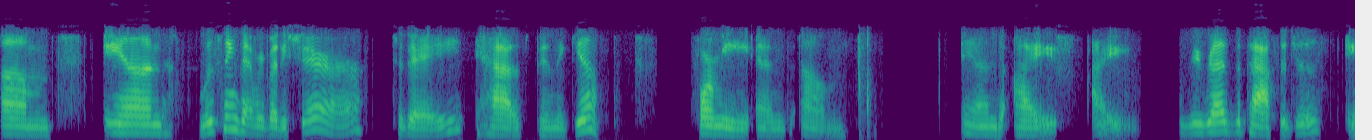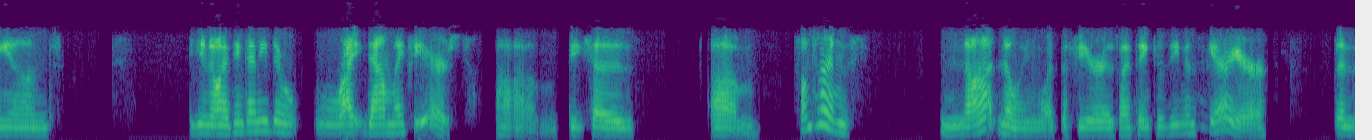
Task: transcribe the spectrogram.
Um, and listening to everybody share today has been a gift for me, and um, and I I reread the passages and you know i think i need to write down my fears um, because um, sometimes not knowing what the fear is i think is even scarier than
